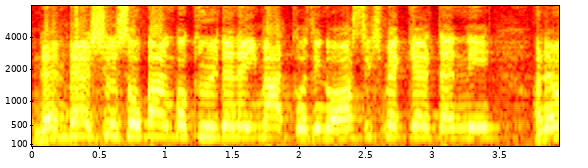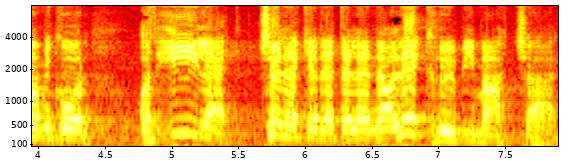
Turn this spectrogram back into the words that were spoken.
nem belső szobánkba küldene imádkozni, no azt is meg kell tenni, hanem amikor az élet cselekedete lenne a leghőbb imádság.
